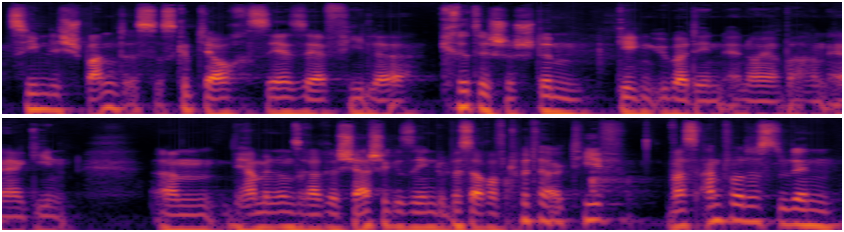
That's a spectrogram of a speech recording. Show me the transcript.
ziemlich spannend ist, es gibt ja auch sehr, sehr viele kritische Stimmen gegenüber den erneuerbaren Energien. Ähm, wir haben in unserer Recherche gesehen, du bist auch auf Twitter aktiv. Was antwortest du denn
